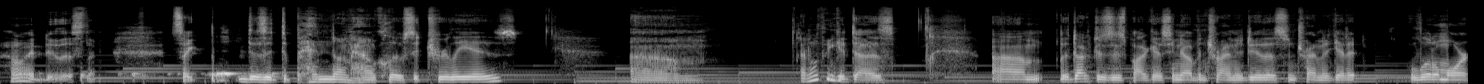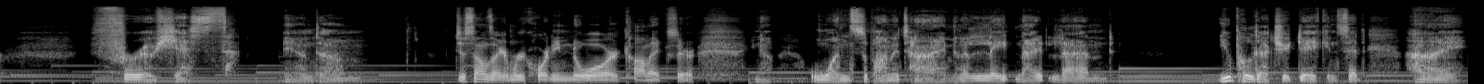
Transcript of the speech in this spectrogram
how do I do this thing? It's like, does it depend on how close it truly is? Um, I don't think it does. Um, the Dr. Zeus podcast, you know, I've been trying to do this and trying to get it a little more ferocious. And um, just sounds like I'm recording noir comics or, you know, once upon a time in a late night land. You pulled out your dick and said, Hi,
